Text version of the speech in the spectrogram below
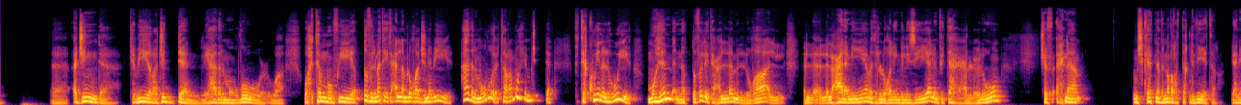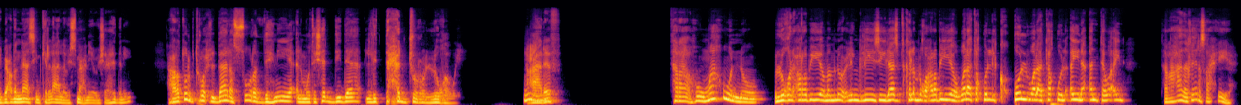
آه، أجندة كبيرة جدا لهذا الموضوع واهتموا فيه الطفل متى يتعلم لغة أجنبية. هذا الموضوع ترى مهم جدا في تكوين الهوية. مهم إن الطفل يتعلم اللغة ال- ال- العالمية مثل اللغة الإنجليزية الانفتاح على العلوم. شوف إحنا مشكلتنا في النظرة التقليدية ترى. يعني بعض الناس يمكن الآن لو يسمعني أو يشاهدني على طول بتروح البال الصورة الذهنية المتشددة للتحجر اللغوي. عارف؟ ترى هو ما هو إنه اللغة العربية ممنوع الإنجليزي لازم تتكلم لغة عربية ولا تقول لك قل ولا تقل أين أنت وأين. ترى هذا غير صحيح.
